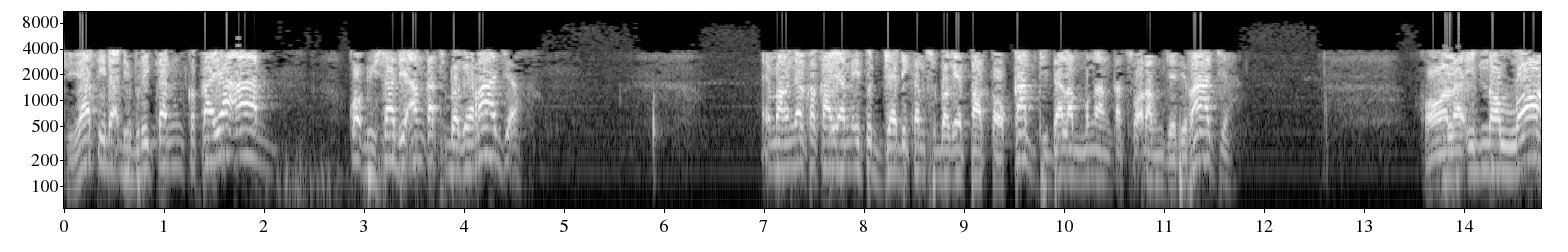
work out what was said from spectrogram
Dia tidak diberikan kekayaan. Kok bisa diangkat sebagai raja? Emangnya kekayaan itu dijadikan sebagai patokan di dalam mengangkat seorang menjadi raja. Qala inna Allah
